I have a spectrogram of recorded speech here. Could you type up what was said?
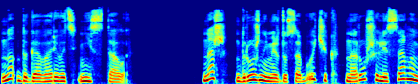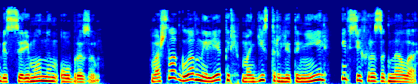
но договаривать не стала. Наш дружный между собойчик нарушили самым бесцеремонным образом. Вошла главный лекарь, магистр Литаниэль, и всех разогнала.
